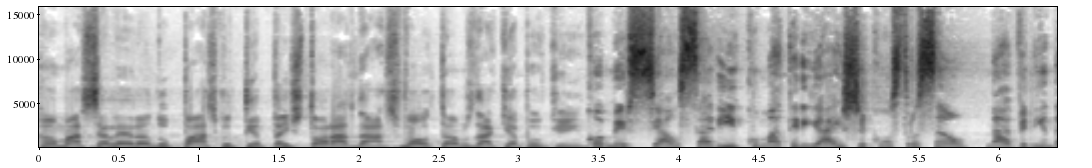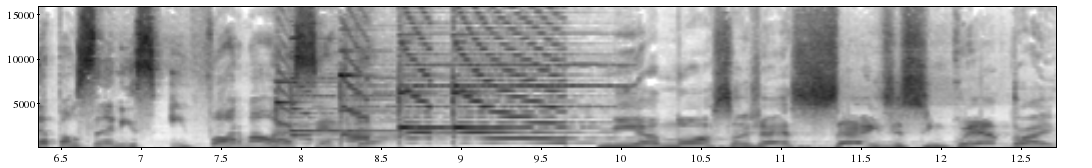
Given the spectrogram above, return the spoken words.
Vamos acelerando o passo que o tempo tá estouradaço. Voltamos daqui a pouquinho. Comercial Sarico Materiais de Construção, na Avenida Pausanes. Informa a hora certa. Minha nossa, já é 6 e 50 uai.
